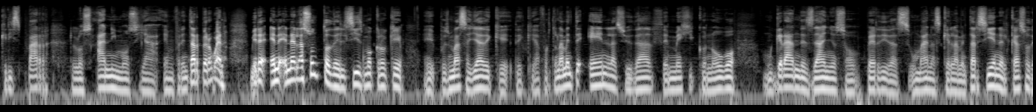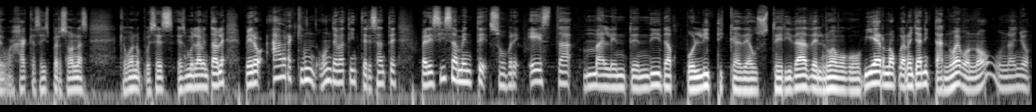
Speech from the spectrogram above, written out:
crispar los ánimos y a enfrentar. Pero bueno, mire, en, el asunto del sismo creo que, eh, pues más allá de que, de que afortunadamente en la Ciudad de México no hubo grandes daños o pérdidas humanas que lamentar. Sí, en el caso de Oaxaca, seis personas, que bueno, pues es, es muy lamentable, pero habrá aquí un, un debate interesante precisamente sobre esta malentendida política de austeridad del nuevo gobierno. Bueno, ya ni tan nuevo, ¿no? Un año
